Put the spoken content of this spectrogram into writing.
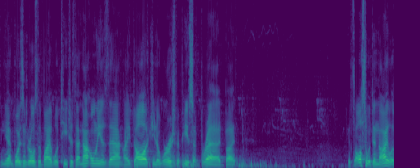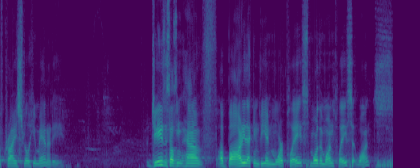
And yet, boys and girls, the Bible teaches that not only is that idolatry to worship a piece of bread, but it's also a denial of Christ's real humanity. Jesus doesn't have a body that can be in more place, more than one place at once.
